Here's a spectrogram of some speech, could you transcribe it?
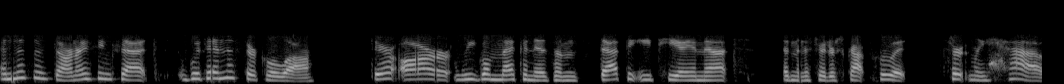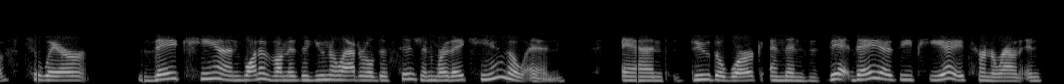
And this is Dawn. I think that within the CERCLA law, there are legal mechanisms that the EPA and that Administrator Scott Pruitt certainly have to where they can, one of them is a unilateral decision where they can go in and do the work, and then they, they as EPA turn around and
